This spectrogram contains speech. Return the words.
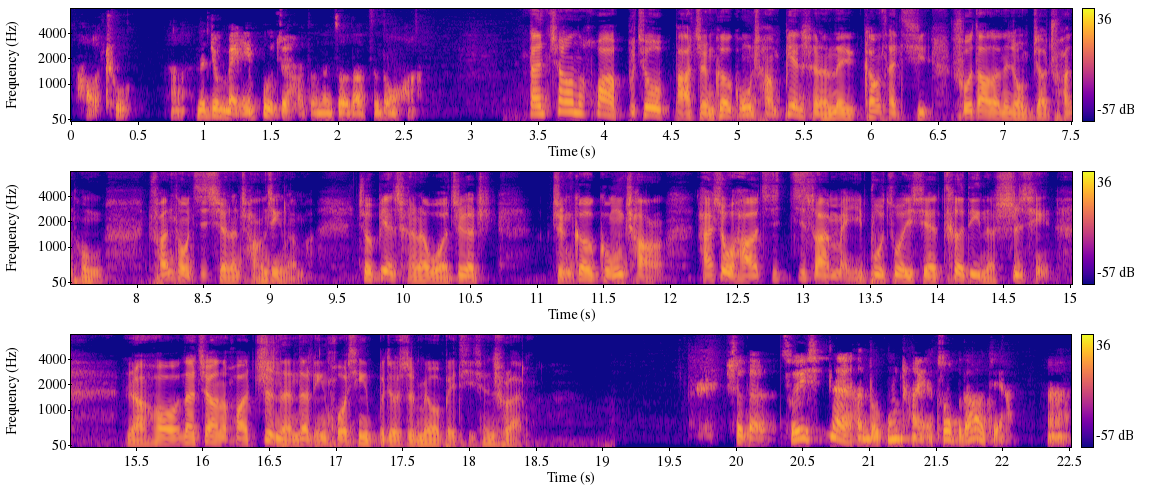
好处啊。那就每一步最好都能做到自动化。但这样的话，不就把整个工厂变成了那刚才提说到的那种比较传统传统机器人的场景了吗？就变成了我这个整个工厂，还是我还要计计算每一步做一些特定的事情，然后那这样的话，智能的灵活性不就是没有被体现出来吗？是的，所以现在很多工厂也做不到这样啊。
